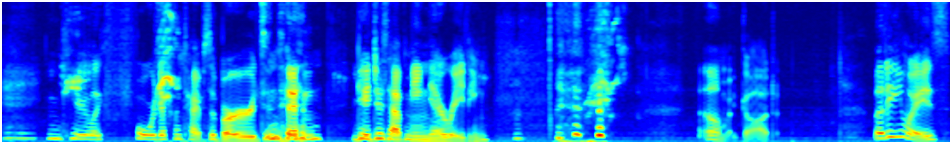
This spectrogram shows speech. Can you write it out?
you hear like four different types of birds and then you just have me narrating oh my god. But anyways,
